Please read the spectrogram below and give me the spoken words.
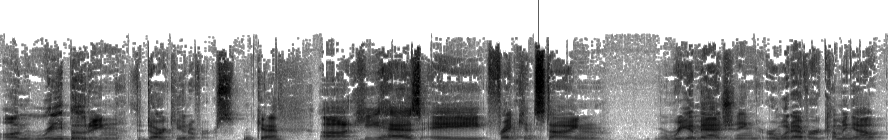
on rebooting the Dark Universe. Okay. Uh, he has a Frankenstein reimagining or whatever coming out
